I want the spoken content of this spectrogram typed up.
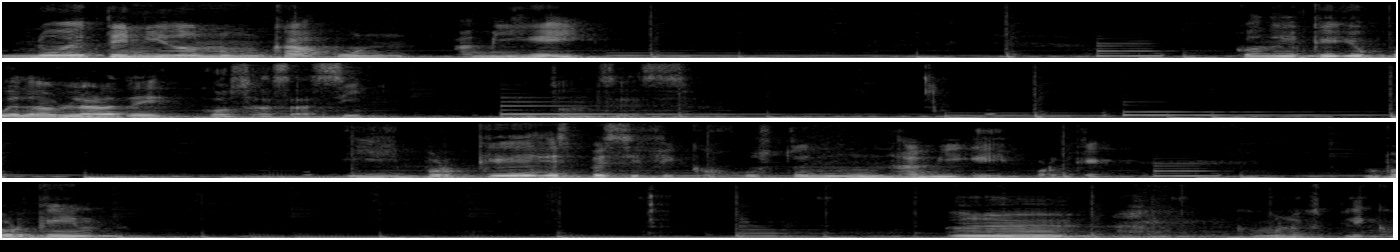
no he tenido nunca un amiguey con el que yo pueda hablar de cosas así. Entonces... ¿Y por qué especifico justo en un amiguey? ¿Por qué? Porque... Mm, ¿Cómo lo explico?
